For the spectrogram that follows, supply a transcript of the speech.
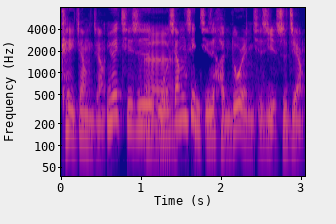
可以这样讲，因为其实我相信，其实很多人其实也是这样。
